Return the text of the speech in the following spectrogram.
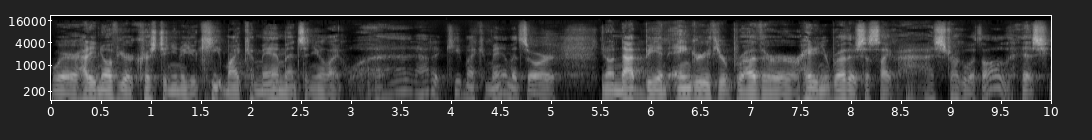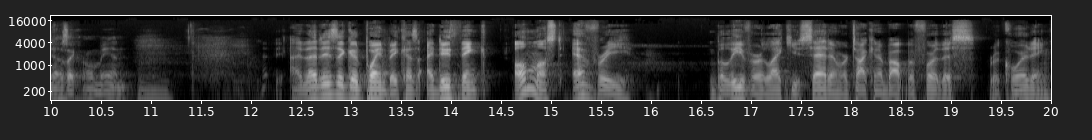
where how do you know if you're a Christian? You know, you keep my commandments, and you're like? How to keep my commandments? Or, you know, not being angry with your brother or hating your brother. It's just like ah, I struggle with all this. You know, I was like, oh man. Mm. That is a good point because I do think almost every believer, like you said, and we're talking about before this recording,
